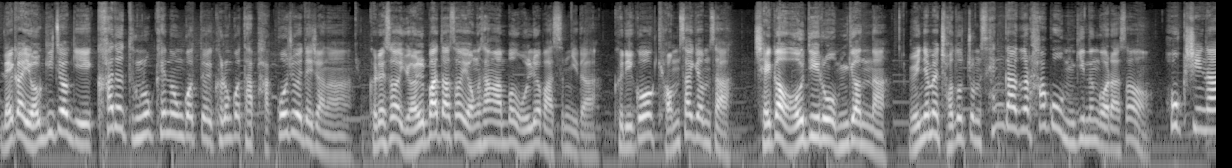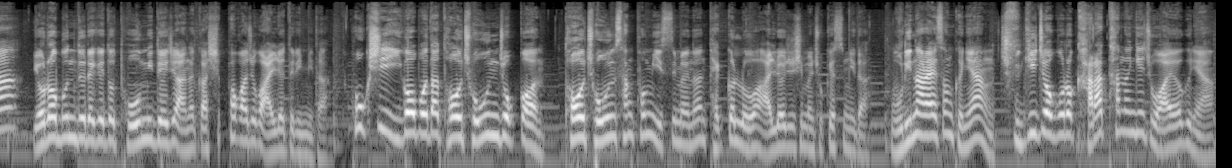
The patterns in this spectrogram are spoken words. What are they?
내가 여기저기 카드 등록해 놓은 것들 그런 거 다 바꿔줘야 되잖아. 그래서 열받아서 영상 한번 올려봤습니다. 그리고 겸사겸사 제가 어디로 옮겼나. 왜냐면 저도 좀 생각을 하고 옮기는 거라서 혹시나 여러분들에게도 도움이 되지 않을까 싶어가지고 알려드립니다. 혹시 이거보다 더 좋은 조건, 더 좋은 상품이 있으면 댓글로 알려주시면 좋겠습니다. 우리나라에선 그냥 주기적으로 갈아타는 게 좋아요, 그냥.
